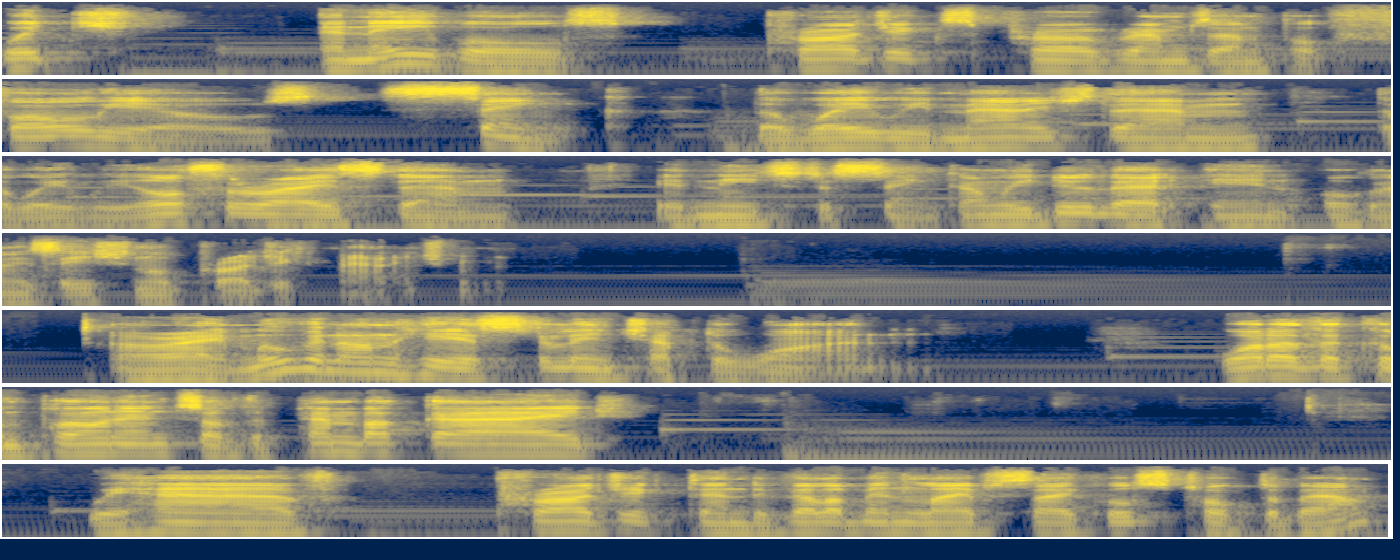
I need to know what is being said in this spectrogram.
which enables projects, programs, and portfolios sync the way we manage them, the way we authorize them, it needs to sync. And we do that in organizational project management. All right, moving on here, still in chapter one. What are the components of the PMBOK guide? We have project and development life cycles talked about.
